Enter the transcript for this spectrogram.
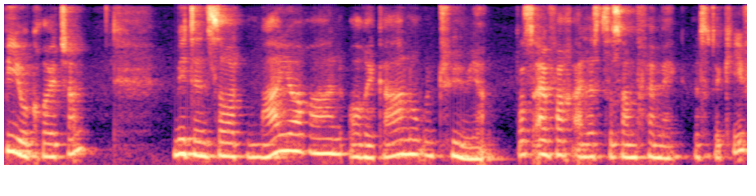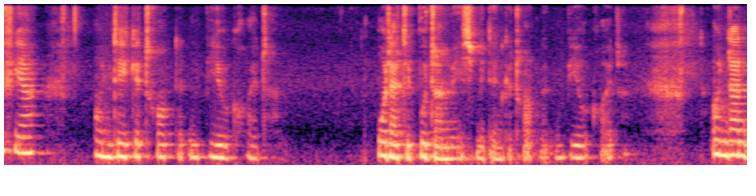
Biokräutern mit den Sorten Majoran, Oregano und Thymian. Das einfach alles zusammen vermengen. Also der Kefir und die getrockneten Biokräuter. Oder die Buttermilch mit den getrockneten Biokräutern. Und dann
